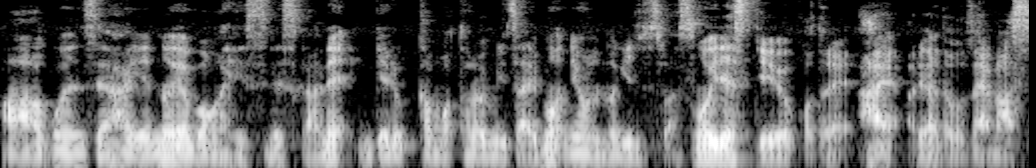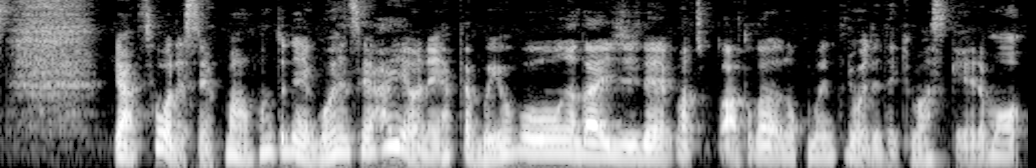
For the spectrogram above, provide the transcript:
あ誤嚥性肺炎の予防が必須ですからね。ゲルカもトロミ剤も日本の技術はすごいですということで、はい、ありがとうございます。いや、そうですね。まあ本当にね、誤嚥性肺炎はね、やっぱり予防が大事で、まあちょっと後からのコメントにも出てきますけれども、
